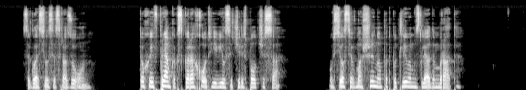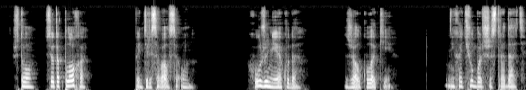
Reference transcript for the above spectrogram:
— согласился сразу он. Тоха и впрямь как скороход явился через полчаса. Уселся в машину под пытливым взглядом брата. «Что, все так плохо?» — поинтересовался он. «Хуже некуда», — сжал кулаки. «Не хочу больше страдать»,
